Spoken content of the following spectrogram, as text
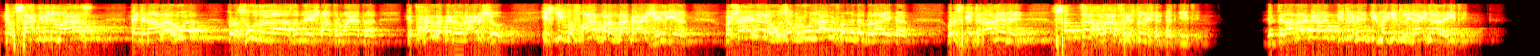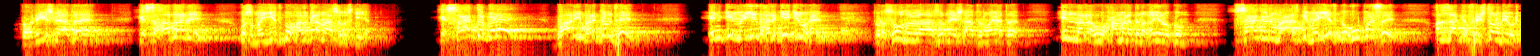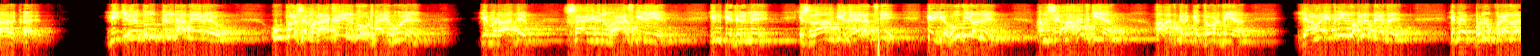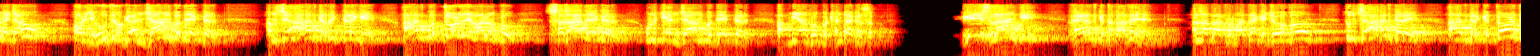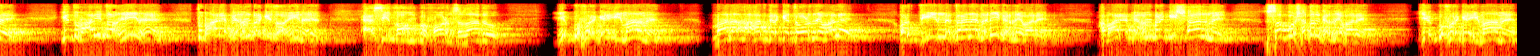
جب سعد بن معاذ کا جنازہ ہوا تو رسول اللہ سب نے ارشاد فرمایا تھا کہ تحرک له العرش، اس کی وفات پر اللہ کا عرش ہل گیا۔ بشاہد له سبعون الف من الملائکہ۔ اور اس کے جنازے میں ستر ہزار فرشتوں نے شرکت کی تھی۔ جب جنازہ کا کی طرف ان کی میت لے جائی جا رہی تھی، تو حدیث میں آتا ہے کہ صحابہ نے اس میت کو ہلکا محسوس کیا کہ ساتھ تو بڑے بھاری بھرکم تھے، ان کی میت ہلکی کیوں ہے؟ تو رسول اللہ صلی اللہ علیہ وسلم نے ارشاد فرمایا تھا، ان لہو حملت غیرکم۔ سعد بن معاذ کی میت کو اوپر سے اللہ کے فرشتوں نے بھی اٹھا رکھا ہے۔ نیچے سے تم کندھا دے رہے ہو۔ اوپر سے ملائکہ ان کو اٹھائے ہوئے ہیں۔ یہ مناقب سعد بن معاذ کے لیے ان کے دل میں اسلام کی غیرت تھی کہ یہودیوں نے ہم سے عہد کیا، عہد کر کے توڑ دیا۔ یا اللہ اتنی مہلت دے دے کہ میں بنو قریضہ میں جاؤں اور یہودیوں کے انجام کو دیکھ کر، ہم سے عہد کر کر کے، عہد کو توڑنے والوں کو سزا دے کر ان کے انجام کو دیکھ کر اپنی آنکھوں کو ٹھنڈا کر سکوں۔ یہ اسلام کی غیرت کے تقاضے ہیں۔ اللہ پاک فرماتا ہے کہ جو قوم تم سے عہد کرے، عہد کر کے توڑ دے، یہ تمہاری توہین ہے، تمہارے پیغمبر کی توہین ہے۔ ایسی قوم کو فوراً سزا دو۔ یہ کفر کے امام ہے مانا عہد کر کے توڑنے والے اور دین میں تانے دنی کرنے والے۔ ہمارے پیغمبر کی شان میں سب کو ختم کرنے والے۔ یہ کفر کے امام ہیں۔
